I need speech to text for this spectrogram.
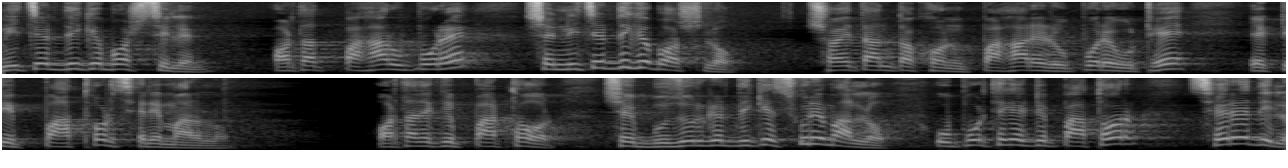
নিচের দিকে বসছিলেন। অর্থাৎ পাহাড় উপরে সে নিচের দিকে বসল। শয়তান তখন পাহাড়ের উপরে উঠে একটি পাথর ছেড়ে মারলো। অর্থাৎ একটি পাথর, সে বুজুর্গের দিকে ছুঁড়ে মারলো, উপর থেকে একটি পাথর ছেড়ে দিল।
